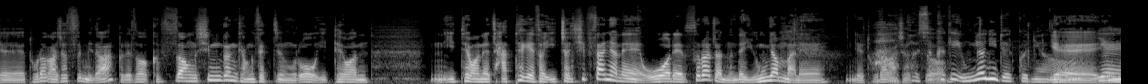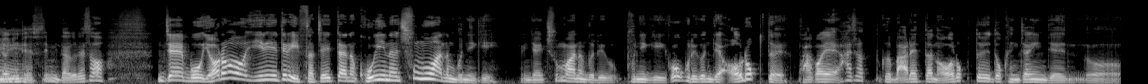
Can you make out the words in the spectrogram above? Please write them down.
예, 돌아가셨습니다. 그래서 급성 심근경색증으로 이태원 음, 이태원의 자택에서 2014년에 5월에 쓰러졌는데 6년 만에 이제 돌아가셨죠. 아, 벌써 그게 6년이 됐군요. 예, 6년이 됐습니다. 그래서 이제 뭐 여러 일들이 있었죠. 일단은 고인은 추모하는 분위기. 굉장히 추모하는 그리고 분위기고 그리고 이제 어록들 과거에 하셨 그 말했던 어록들도 굉장히 이제 어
